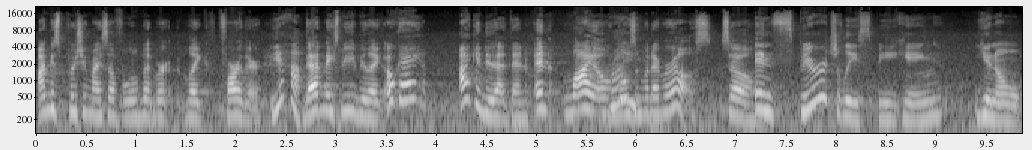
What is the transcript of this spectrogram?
I'm just pushing myself a little bit like farther. Yeah. That makes me be like, okay, I can do that then, and my own goals and whatever else. So And spiritually speaking, you know,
